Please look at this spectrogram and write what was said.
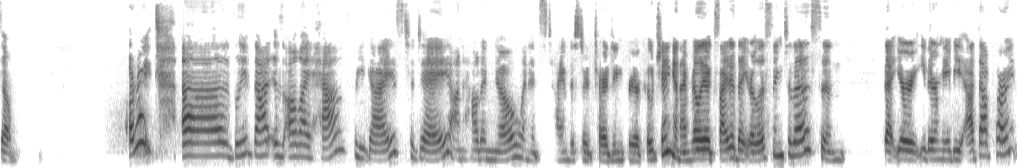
So, all right. Uh, I believe that is all I have for you guys today on how to know when it's time to start charging for your coaching. And I'm really excited that you're listening to this and that you're either maybe at that point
